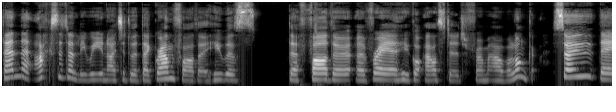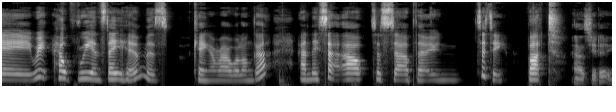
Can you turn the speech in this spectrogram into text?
then they're accidentally reunited with their grandfather, who was the father of Rhea, who got ousted from Alba Longa. So they re- help reinstate him as king of Alba Longa, and they set out to set up their own city. But As you do.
